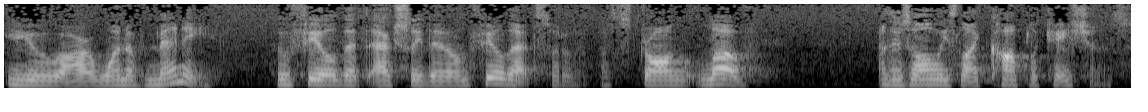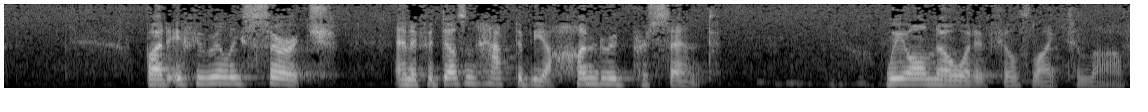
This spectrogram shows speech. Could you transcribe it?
you are one of many who feel that actually they don't feel that sort of a strong love. And there's always like complications. But if you really search, and if it doesn't have to be a hundred percent, we all know what it feels like to love.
